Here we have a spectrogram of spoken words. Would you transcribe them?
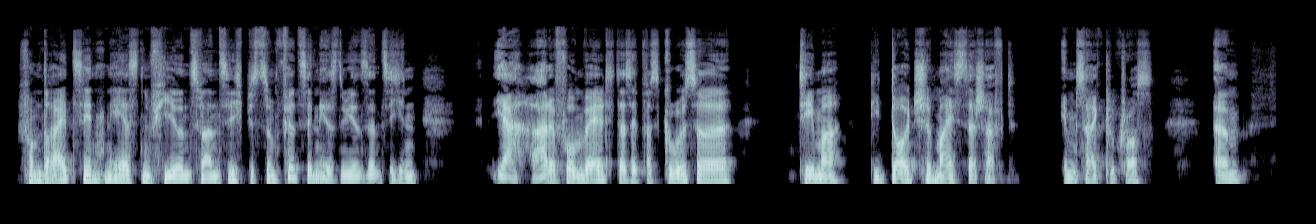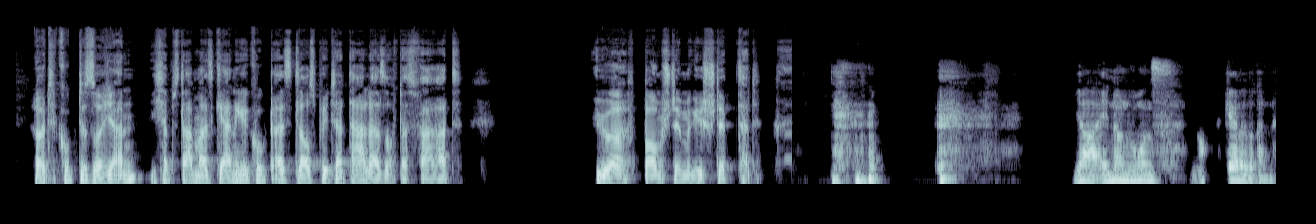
vom 13.01.24 bis zum 14.01.24 in ja, gerade vorm Welt das etwas größere Thema, die deutsche Meisterschaft. im Cyclocross. Ähm, Leute, guckt es euch an. Ich habe es damals gerne geguckt, als Klaus-Peter Thaler auch das Fahrrad über Baumstämme gesteppt hat. ja, erinnern wir uns noch gerne dran.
